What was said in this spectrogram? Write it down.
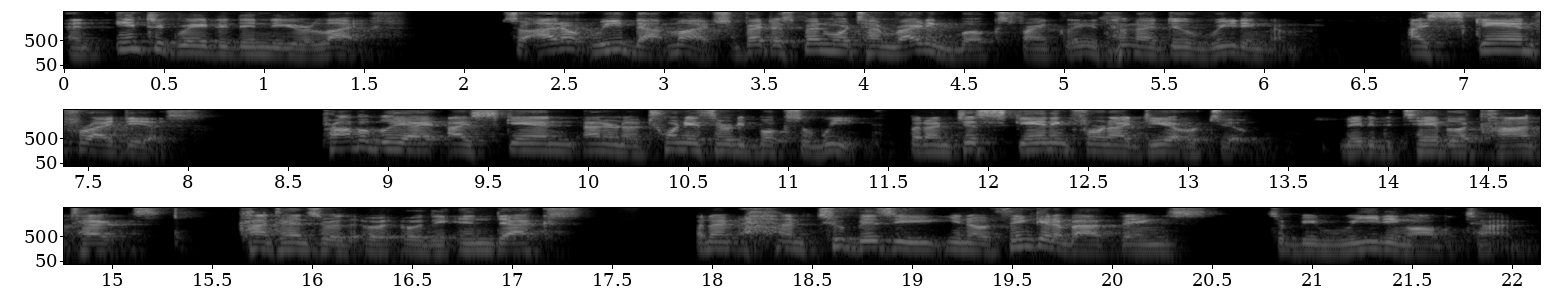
and integrate it into your life. So I don't read that much. In fact, I spend more time writing books, frankly, than I do reading them. I scan for ideas. Probably I, I scan, I don't know, 20 or 30 books a week, but I'm just scanning for an idea or two. Maybe the table of context, contents or the, or, or the index. But I'm, I'm too busy, you know, thinking about things to be reading all the time.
